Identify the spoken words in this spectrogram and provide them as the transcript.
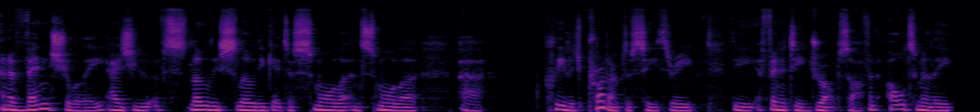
And eventually, as you slowly, slowly get to smaller and smaller uh, cleavage product of C3, the affinity drops off. And ultimately,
